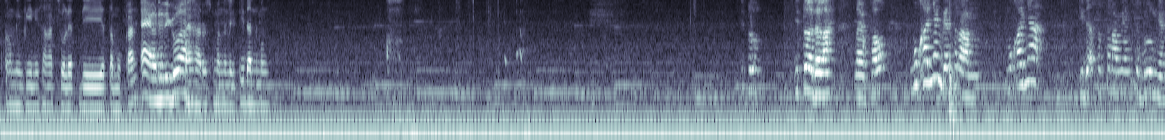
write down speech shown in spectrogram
tukang mimpi ini sangat sulit ditemukan. Eh udah di gua. Saya harus meneliti dan meng itu itu adalah level mukanya nggak seram mukanya tidak seseram yang sebelumnya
